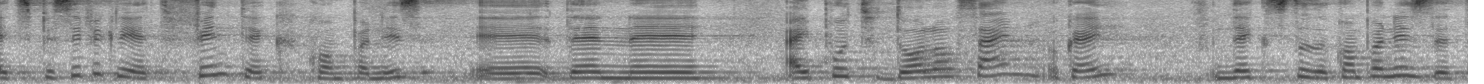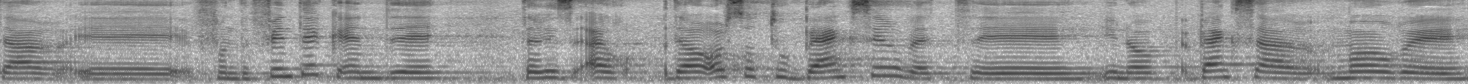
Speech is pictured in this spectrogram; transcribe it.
at specifically at fintech companies, uh, then uh, I put dollar sign, okay? Next to the companies that are uh, from the fintech, and uh, there is uh, there are also two banks here that you know banks are more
